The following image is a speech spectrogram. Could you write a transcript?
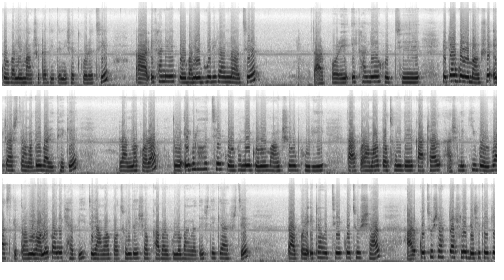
কোরবানির মাংসটা দিতে নিষেধ করেছি। আর এখানে কোরবানির ভুড়ি রান্না আছে। তারপরে এখানে হচ্ছে, এটাও গরু মাংস, এটা আসছে আমাদের বাড়ি থেকে রান্না করা। তো এগুলো হচ্ছে কোরবানির গরুর মাংস, ভুড়ি, তারপর আমার পছন্দের কাঁঠাল। আসলে কি বলব, আজকে তো আমি অনেক অনেক হ্যাপি যে আমার পছন্দের সব খাবারগুলো বাংলাদেশ থেকে আসছে। তারপরে এটা হচ্ছে কচুর শাক। আর কচুর শাকটা আসলে দেশে থেকে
